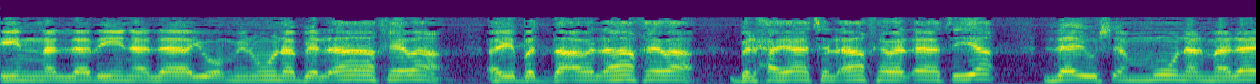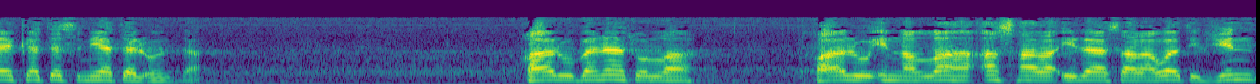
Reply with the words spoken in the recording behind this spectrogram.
إن الذين لا يؤمنون بالآخرة أي بالدار الآخرة بالحياة الآخرة الآتية لا يسمون الملائكة تسمية الأنثى. قالوا بنات الله. قالوا إن الله أصهر إلى ثروات الجن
